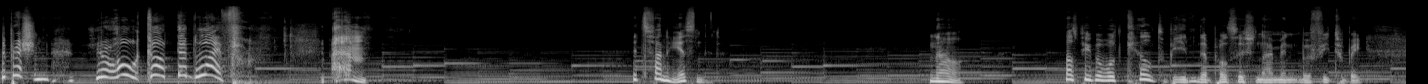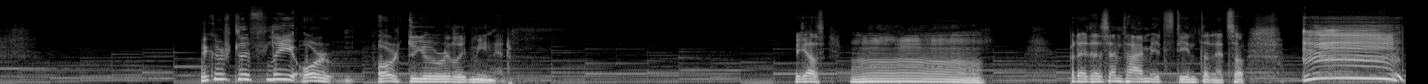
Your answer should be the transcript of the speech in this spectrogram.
depression your whole goddamn life. it's funny, isn't it? No. Most people would kill to be in the position I'm in with VTubing. Figuratively or or do you really mean it? Because mm, but at the same time it's the internet so mm,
